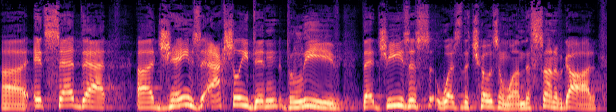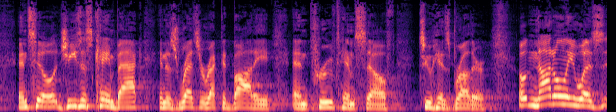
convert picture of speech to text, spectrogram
Uh, it said that uh, James actually didn't believe that Jesus was the chosen one, the Son of God, until Jesus came back in his resurrected body and proved himself to his brother. Well, not only was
